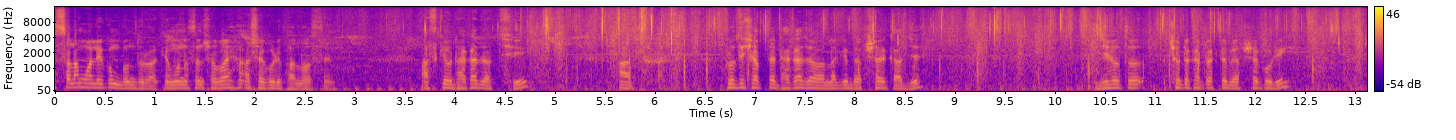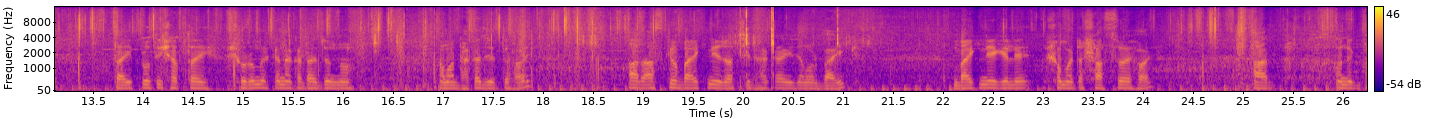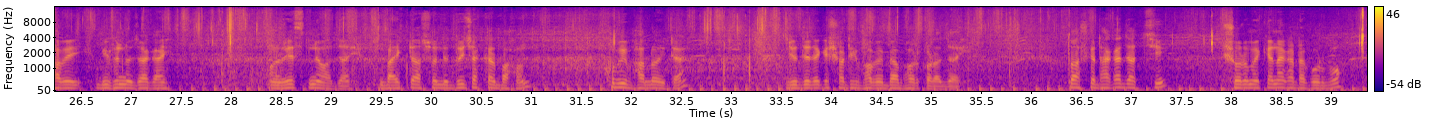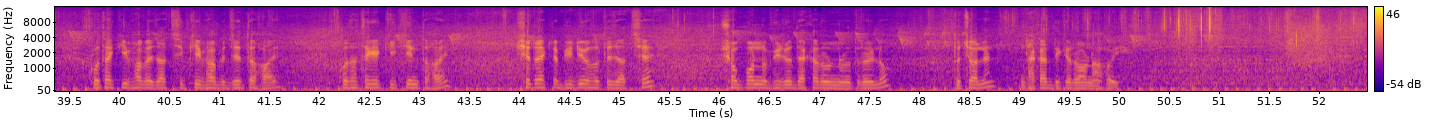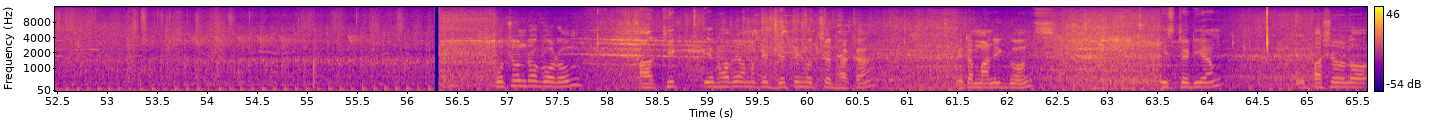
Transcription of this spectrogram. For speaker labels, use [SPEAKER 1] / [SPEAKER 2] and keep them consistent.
[SPEAKER 1] আসসালামু আলাইকুম বন্ধুরা, কেমন আছেন সবাই? আশা করি ভালো আছেন। আজকেও ঢাকা যাচ্ছি। আর প্রতি সপ্তাহে ঢাকা যাওয়া লাগে ব্যবসার কাজে। যেহেতু ছোটোখাটো একটা ব্যবসা করি, তাই প্রতি সপ্তাহে শোরুমের কেনাকাটার জন্য আমার ঢাকা যেতে হয়। আর আজকেও বাইক নিয়ে যাচ্ছি ঢাকা এই যে আমার বাইক। বাইক নিয়ে গেলে সময়টা সাশ্রয় হয়। আর অনেকভাবেই বিভিন্ন জায়গায় রেস্ট নেওয়া যায়। বাইকটা আসলে দুই চাকার বাহন। খুবই ভালো এটা, যদি এটাকে সঠিকভাবে ব্যবহার করা যায়। তো আজকে ঢাকা যাচ্ছি, শোরুমে কেনাকাটা করব। কোথায় কীভাবে যাচ্ছি, কীভাবে যেতে হয়, কোথা থেকে কি কিনতে হয়, সেটা একটা ভিডিও হতে যাচ্ছে। সম্পূর্ণ ভিডিও দেখার অনুরোধ রইল। তো চলেন, ঢাকার দিকে রওনা হই। প্রচণ্ড গরম আর ঠিক এভাবে আমাকে যেতে হচ্ছে ঢাকা। এটা মানিকগঞ্জ স্টেডিয়াম। পাশে হলো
